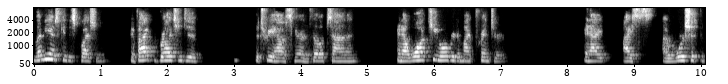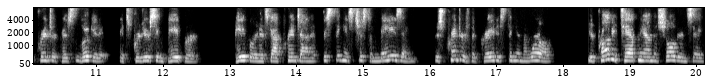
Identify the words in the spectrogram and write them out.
Let me ask you this question: If I brought you to the treehouse here in Phillips Island, and I walked you over to my printer, and I I I worship the printer because look at it, it's producing paper paper and it's got print on it. This thing is just amazing. This printer is the greatest thing in the world. You'd probably tap me on the shoulder and say,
